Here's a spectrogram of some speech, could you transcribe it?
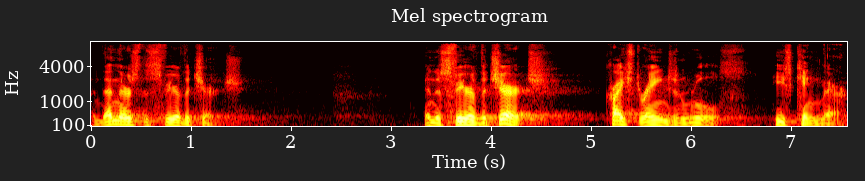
And then there's the sphere of the church. In the sphere of the church, Christ reigns and rules. He's king there.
